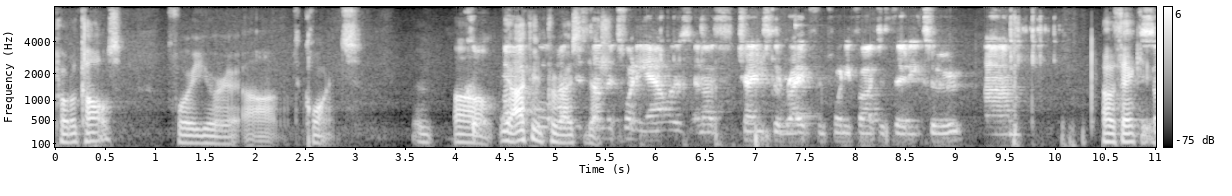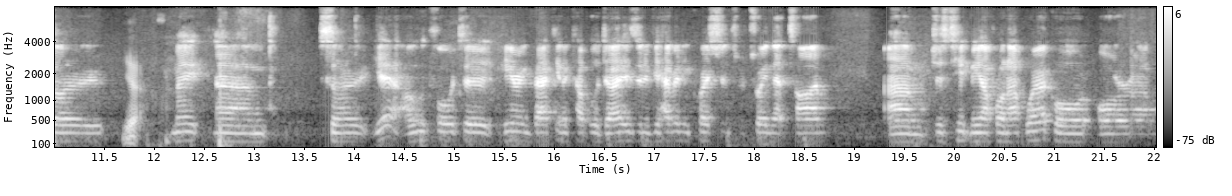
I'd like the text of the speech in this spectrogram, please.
protocols for your uh, coins. Um, cool. Yeah, I can provide I've just done the 20 hours and I've changed the rate from 25 to 32. Um, oh, thank you. So, yeah, mate. Um, so, yeah, I look forward to hearing back in a couple of days. And if you have any questions between that time, um, just hit me up on Upwork or, or um,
